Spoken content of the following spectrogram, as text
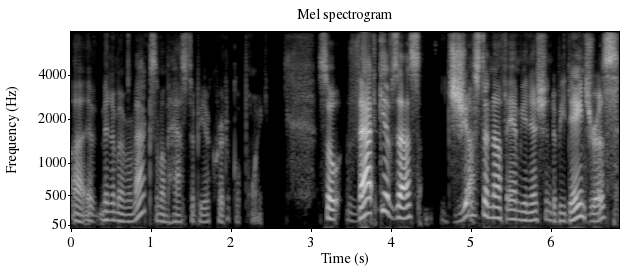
uh, minimum or maximum has to be a critical point. So that gives us just enough ammunition to be dangerous.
